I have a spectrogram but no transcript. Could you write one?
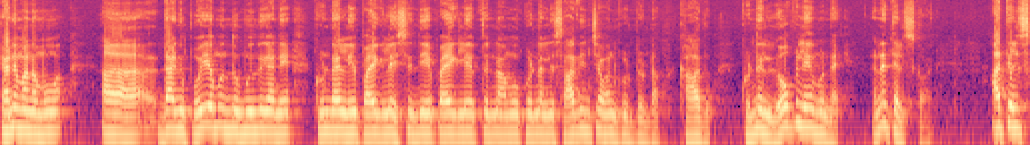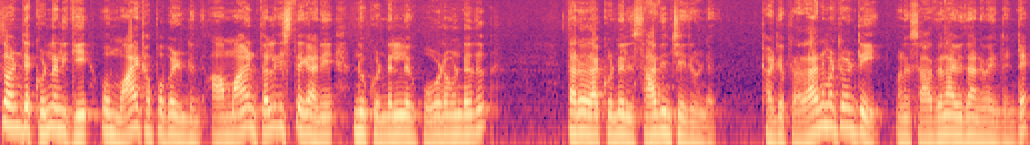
కానీ మనము దానికి పోయే ముందు ముందుగానే కుండల్ని పైకి లేచింది పైకి లేపుతున్నాము కుండల్ని సాధించామనుకుంటుంటాం. కాదు. కుండలి లోపలేమున్నాయి అని తెలుసుకోవాలి. ఆ తెలుసుకోవాలంటే కుండలికి ఓ మాయ కప్పబడి ఉంటుంది. ఆ మాయను తొలగిస్తే కానీ నువ్వు కుండలిలోకి పోవడం ఉండదు. తర్వాత ఆ కుండలి సాధించేది ఉండదు. కాబట్టి ప్రధానమైనటువంటి మన సాధనా విధానం ఏంటంటే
